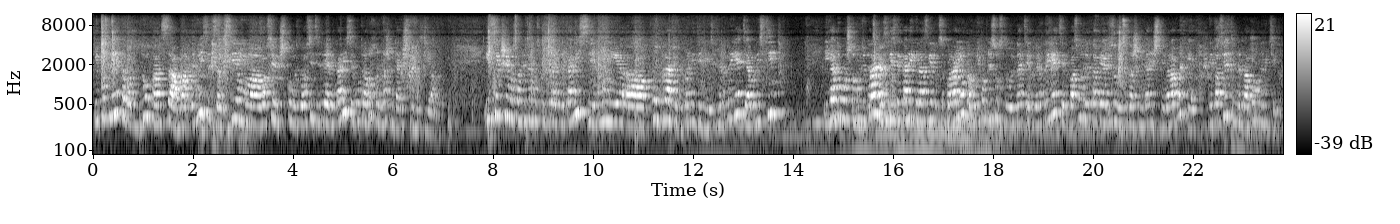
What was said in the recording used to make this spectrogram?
И после этого до конца марта месяца всем, во всей участковой, во всей территориальной комиссии будут разосланы наши методические материалы. И всех членов Санкт-Петербургской избирательной комиссии мы по графику проведения этих мероприятий оповестим и я думаю, что будет правильно, если коллеги разъедутся по районам и поприсутствуют на тех мероприятиях, посмотрят, как реализуются наши металлические наработки непосредственно наполненными тиками.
